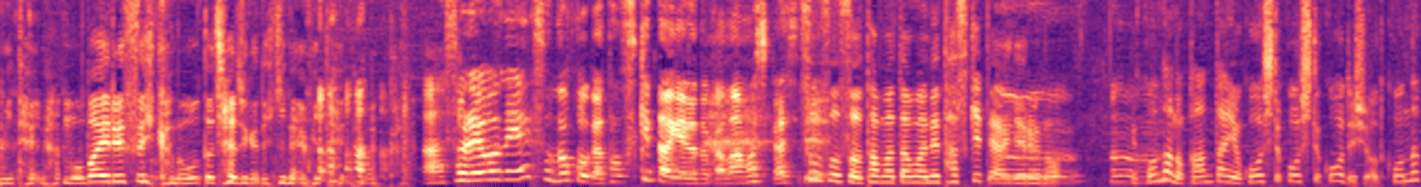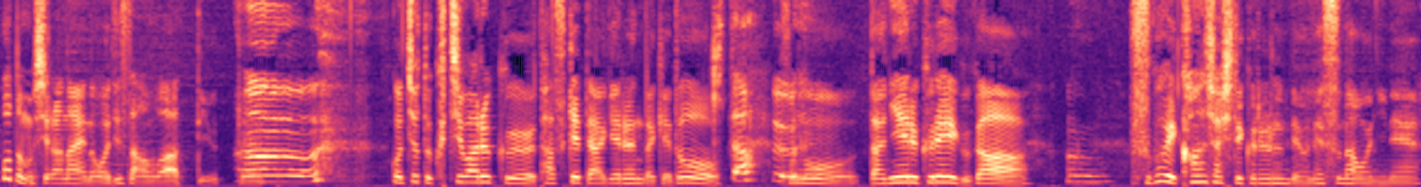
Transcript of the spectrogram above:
みたいな。モバイル Suica のオートチャージができないみたいな なんか。あそれをねその子が助けてあげるのかなもしかして。そうそうそうたまたまね助けてあげるの、うん。こんなの簡単よ。こうしてこうしてこうでしょ。こんなことも知らないのおじさんはって言って、うん。こうちょっと口悪く助けてあげるんだけどそのダニエル・クレイグがうんすごい感謝してくれるんだよね素直にね。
